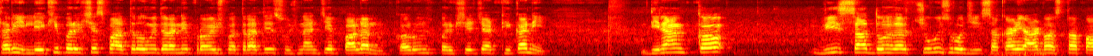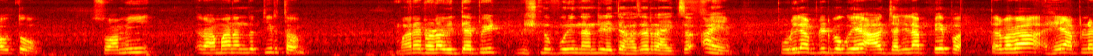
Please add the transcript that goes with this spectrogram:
तरी लेखी परीक्षेस पात्र उमेदवारांनी प्रवेशपत्रातील सूचनांचे पालन करून परीक्षेच्या ठिकाणी दिनांक वीस सात दोन हजार चोवीस रोजी सकाळी आठ वाजता पावतो स्वामी रामानंद तीर्थ मराठवाडा विद्यापीठ विष्णुपुरी नांदेड येथे हजर राहायचं आहे. पुढील अपडेट बघूया. आज झालेला पेपर तर बघा हे आपलं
